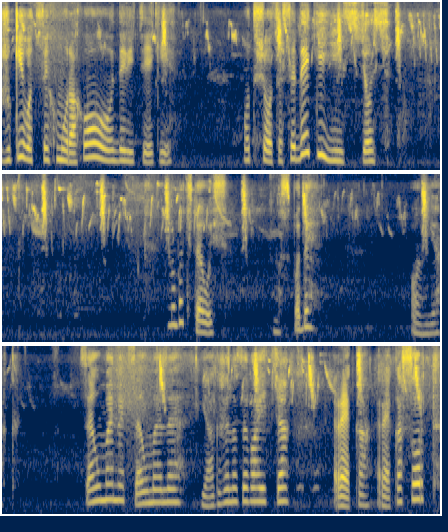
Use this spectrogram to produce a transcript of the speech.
жуків, оцих мурах. О, дивіться, які. От що це? Сидить і їсть щось. Ну, бачите, ось. Господи. Ой, як. Це у мене, це у мене, як же називається? Река. Река сорт.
